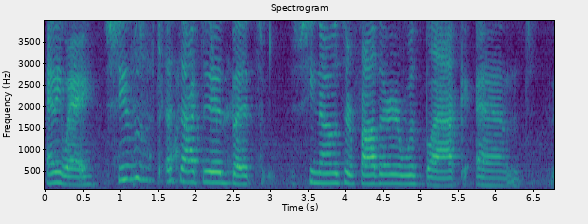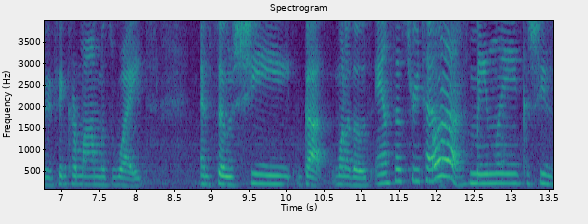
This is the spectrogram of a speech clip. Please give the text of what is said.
Anyway, she was have to go on adopted, but she knows her father was black and they think her mom was white. And so she got one of those ancestry tests Oh, yeah. mainly because she's,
